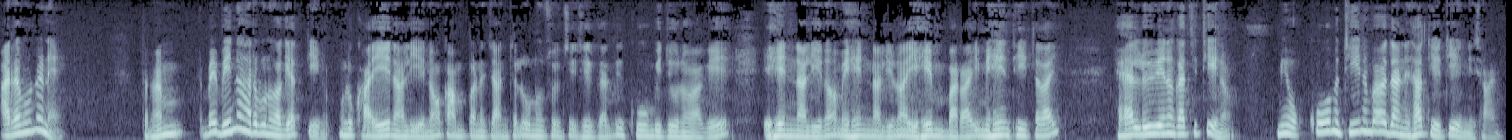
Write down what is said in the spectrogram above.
අරමුණ නැහැ. තමම් හැබැයි වෙන අරමුණු වගේක් තියෙනවා. මුළු කයේ නලියනවා, කම්පන චංචල උණුසුම් සිසිල් ගති කූඹි දුවනවා වගේ එහෙන් නලියනවා, මෙහෙන් නලියනවා, එහෙන් බරයි, මෙහෙන් තීතලයි හැල්ලු වෙන ගති තියෙනවා. මේ ඔක්කොම තියෙන බව දන්නේ සතියේ තියෙන නිසානේ.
